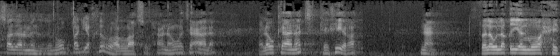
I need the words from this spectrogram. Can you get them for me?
صدر منه ذنوب قد يغفرها الله سبحانه وتعالى ولو كانت كثيرة. نعم. فلو لقي الموحد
